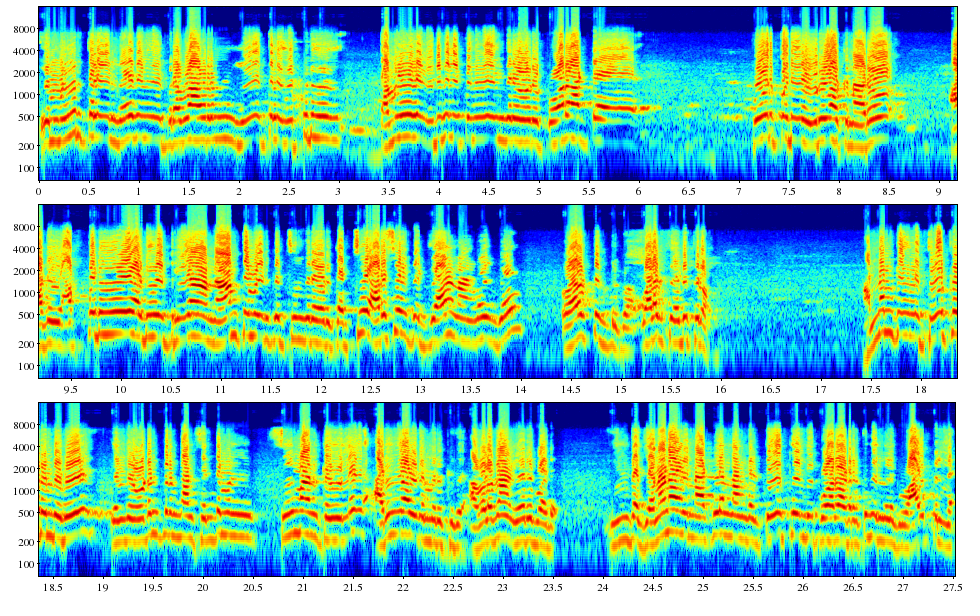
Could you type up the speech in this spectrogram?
என் உயிர் தலைவர் மேதவிய பிரபாகரன் ஈழத்துல எப்படி தமிழீழ விடுதலை புலிகள்ங்கிற ஒரு போராட்ட போர்ப்படையை உருவாக்குனாரோ அதை அப்படியே அடியேற்றிதான் நாம் தமிழர் கட்சிங்கிற ஒரு கட்சி அரசியல் கட்சியாக நாங்க இங்க வளர்த்துட்டு இருக்கோம் வளர்த்து எடுக்கிறோம். அண்ணன் கையில தோக்கு இருந்தது எங்க உடன்பிறந்தான் செந்தமன் சீமான் கையில அறிவாயுதம் இருக்குது. அவ்வளவுதான் வேறுபாடு. இந்த ஜனநாயக நாட்டுல நாங்கள் தோற்கேண்டி போராடுறதுக்கு எங்களுக்கு வாய்ப்பு இல்லை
